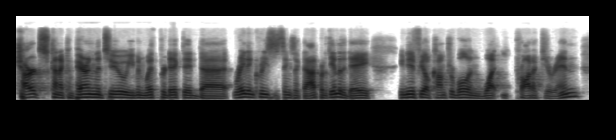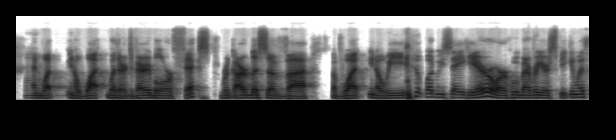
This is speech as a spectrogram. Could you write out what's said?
charts, kind of comparing the two, even with predicted uh, rate increases, things like that. But at the end of the day, you need to feel comfortable in what product you're in mm. and what you know what whether it's variable or fixed regardless of uh, of what you know we what we say here or whomever you're speaking with.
